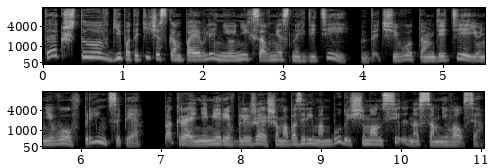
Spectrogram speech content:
Так что в гипотетическом появлении у них совместных детей, да чего там детей у него в принципе, по крайней мере в ближайшем обозримом будущем он сильно сомневался.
